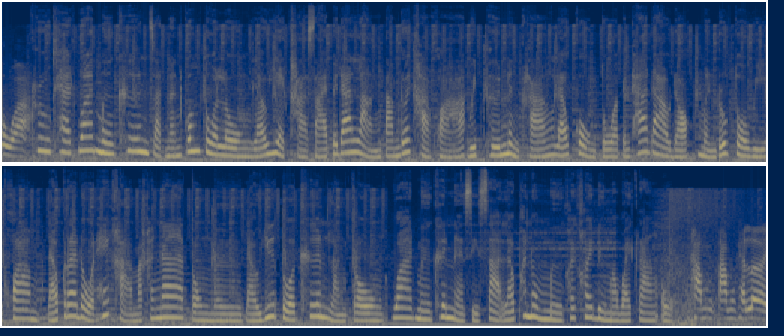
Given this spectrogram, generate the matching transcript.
ตัว ครูแคทวาดมือขึ้น จากนั้นก้มตัวลง แล้วเหยียดขาซ้ายไปด้านหลัง ตามด้วยขาขวา วิดพื้นหนึ่งครั้ง แล้วโก่งตัวเป็นท่าดาวด็อก เหมือนรูปตัววีคว่ำแล้วกระโดดให้ขามาข้างหน้าตรงมือ แล้วยืดตัวขึ้นหลังตรง วาดมือขึ้นเหนือศีรษะ แล้วพนมมือค่อย ๆ ดึงมาไว้กลางอกทำตามคุณแคทเลย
